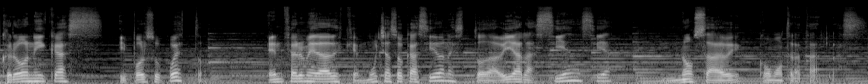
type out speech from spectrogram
crónicas y por supuesto enfermedades que en muchas ocasiones todavía la ciencia no sabe cómo tratarlas.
